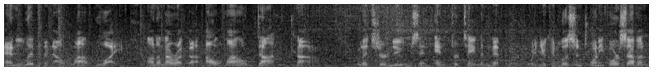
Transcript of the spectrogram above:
and living an out loud life on AmericaOutloud.com. Blitzer News and Entertainment Network, where you can listen 24 7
